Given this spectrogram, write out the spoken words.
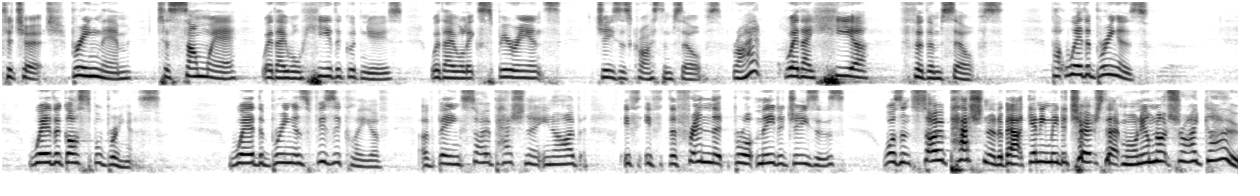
to church, bring them to somewhere where they will hear the good news, where they will experience Jesus Christ themselves, right? Where they hear for themselves. But we're the bringers. We're the gospel bringers. We're the bringers physically of, of being so passionate. You know, if, if the friend that brought me to Jesus wasn't so passionate about getting me to church that morning, I'm not sure I'd go.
